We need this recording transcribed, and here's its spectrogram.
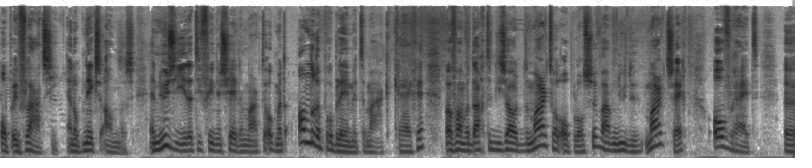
op inflatie en op niks anders. En nu zie je dat die financiële markten ook met andere problemen te maken krijgen... waarvan we dachten die zouden de markt wel oplossen... waar nu de markt zegt, overheid uh,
